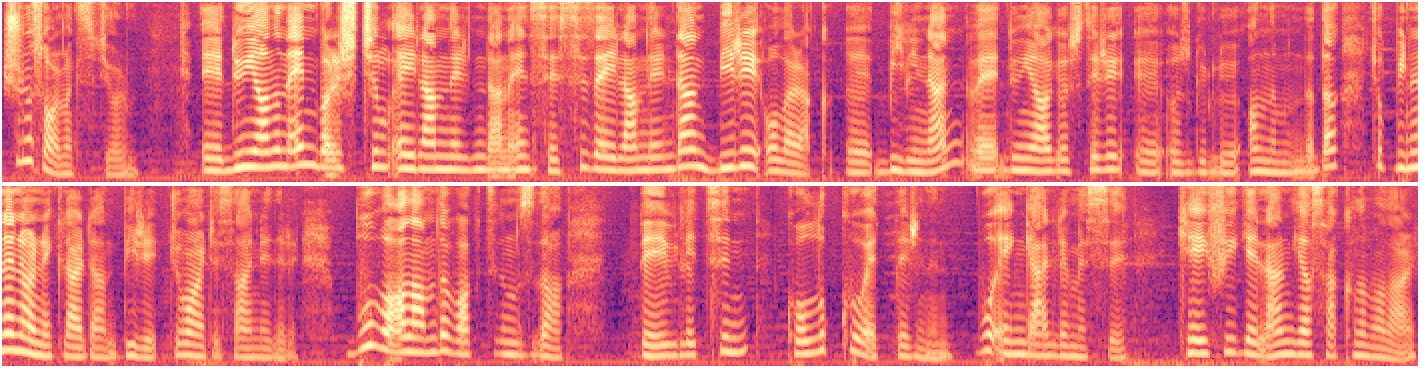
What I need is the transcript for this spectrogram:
Şunu sormak istiyorum e, dünyanın en barışçıl eylemlerinden, en sessiz eylemlerinden biri olarak e, bilinen ve dünya gösteri e, özgürlüğü anlamında da çok bilinen örneklerden biri cumartesi haneleri. Bu bağlamda baktığımızda devletin kolluk kuvvetlerinin bu engellemesi, keyfi gelen yasaklamalar,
